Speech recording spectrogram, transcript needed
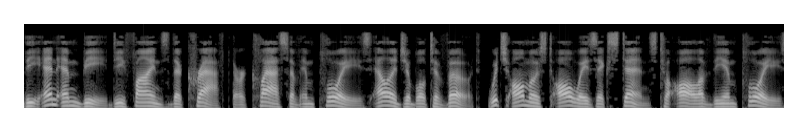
The NMB defines the craft or class of employees eligible to vote, which almost always extends to all of the employees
